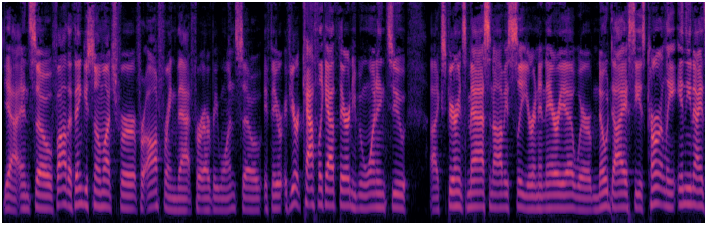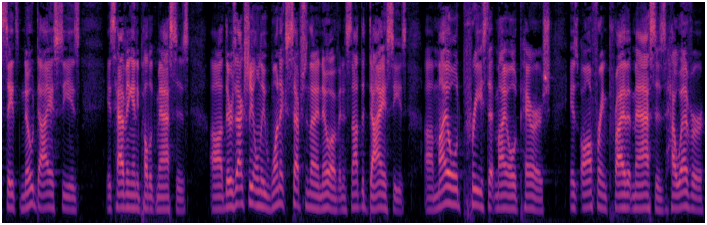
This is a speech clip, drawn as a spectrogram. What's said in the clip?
yeah. And so, Father, thank you so much for for offering that for everyone. So, if you're if you're a Catholic out there and you've been wanting to uh, experience Mass, and obviously you're in an area where no diocese currently in the United States, no diocese is having any public masses. Uh, there's actually only one exception that I know of, and it's not the diocese. Uh, my old priest at my old parish is offering private masses. However,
